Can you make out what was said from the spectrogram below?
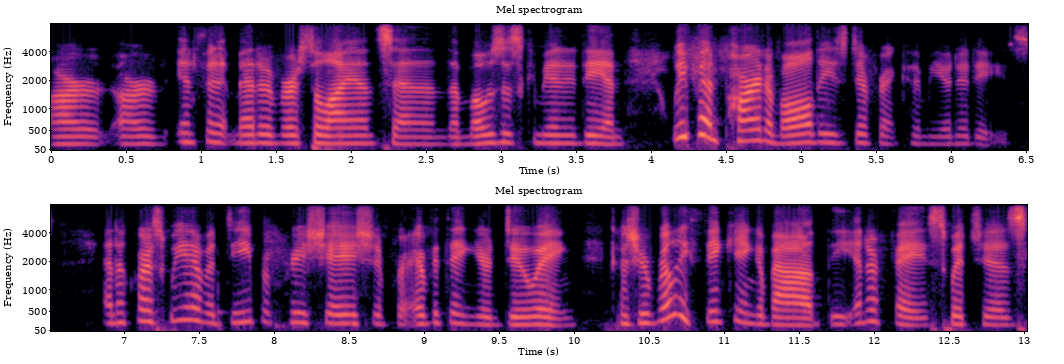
our our infinite metaverse alliance and the moses community and we've been part of all these different communities and of course, we have a deep appreciation for everything you're doing because you're really thinking about the interface, which is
